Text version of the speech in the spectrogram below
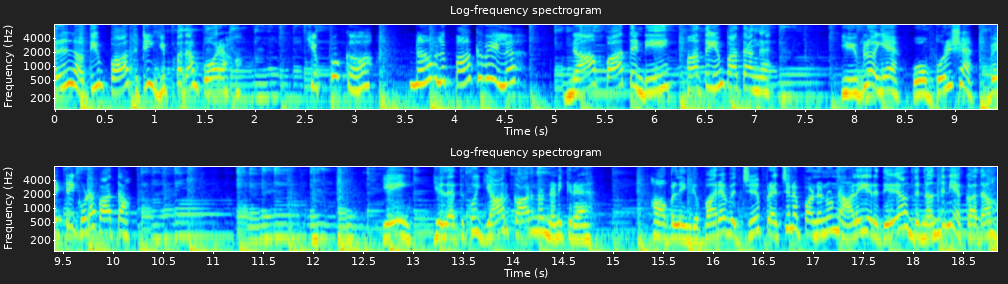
எல்லாத்தையும் பார்த்துட்டு இப்பதான் போறா. எப்போக்கா? நான் அவளை பார்க்கவே இல்ல. நான் பார்த்தேன்டி அத்தையும் பார்த்தாங்க. இவ்ளோ ஏன்? உன் புருஷன் வெற்றி கூட பார்த்தான். ஏய் எல்லாத்துக்கும் யார் காரணம் நினைக்கிற? அவளை இங்க வர வச்சு பிரச்சனை பண்ணணும்னு அலையிறது அந்த நந்தினி அக்கா தான்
